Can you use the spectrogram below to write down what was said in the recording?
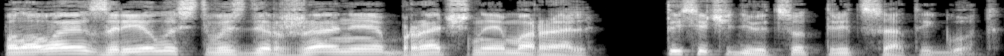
Половая зрелость, воздержание, брачная мораль, 1930 год.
